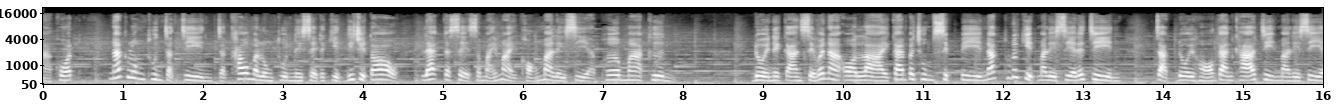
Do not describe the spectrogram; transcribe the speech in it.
นาคต นักลงทุนจากจีนจะเข้ามาลงทุนในเศรษฐกิจดิจิทัล และเกษตรสมัยใหม่ของมาเลเซียเพิ่มมากขึ้นโดยในการเสวนาออนไลน์การประชุม 10 ปี นักธุรกิจมาเลเซียและจีน จัดโดยหอการค้าจีนมาเลเซีย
